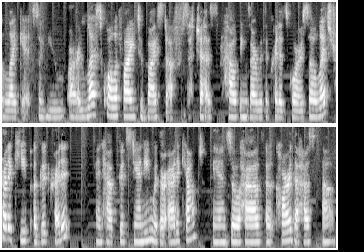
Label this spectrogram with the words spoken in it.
like it. So you are less qualified to buy stuff, such as how things are with the credit score. So let's try to keep a good credit and have good standing with our ad account. And so have a card that has um,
